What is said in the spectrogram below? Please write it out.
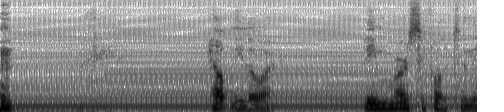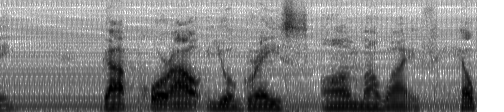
Help me, Lord. Be merciful to me. God, pour out your grace on my wife. Help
